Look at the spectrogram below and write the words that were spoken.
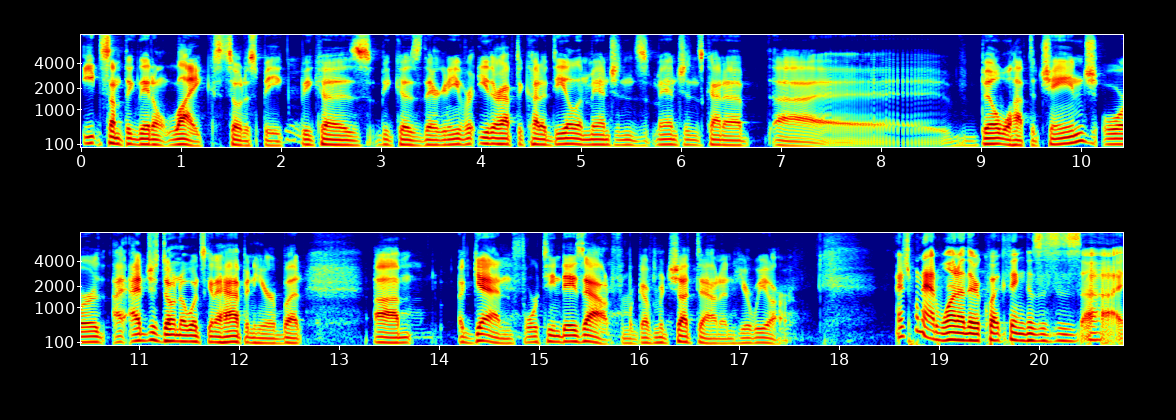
eat something they don't like, so to speak, mm. because because they're going to either either have to cut a deal and Manchin's Manchin's kind of uh, bill will have to change, or I, I just don't know what's going to happen here. But um, again, 14 days out from a government shutdown, and here we are. I just want to add one other quick thing because this is uh,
